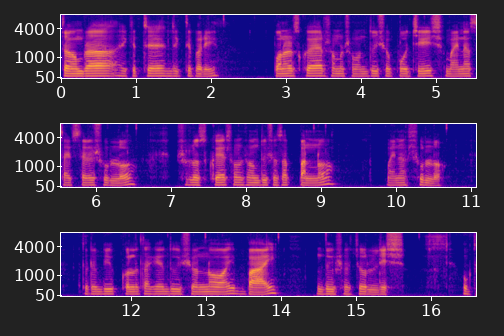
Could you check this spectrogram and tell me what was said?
তো আমরা এক্ষেত্রে লিখতে পারি, পনেরো স্কোয়ার সমান সমান দুইশো পঁচিশ মাইনাস ষাট স্কোয়ার ষোলো ষোলো স্কোয়ার সমান সমান দুইশো ছাপ্পান্ন মাইনাস ষোলো। এটা বিয়োগ করলে থাকে দুইশো নয় বাই দুইশো চল্লিশ। উক্ত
